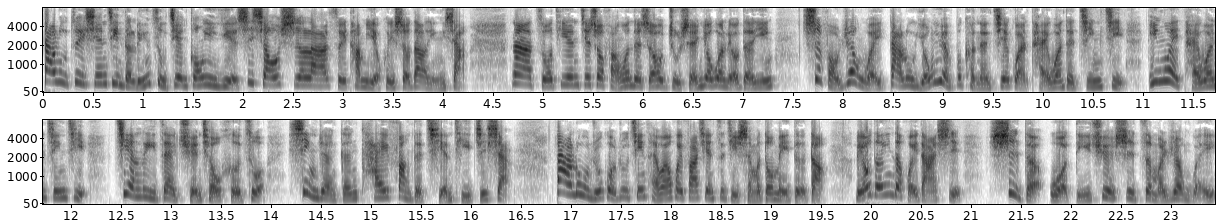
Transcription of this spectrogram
大陆最先进的零组件供应也是消失啦，所以他们也会受到影响。那昨天接受访问的时候，主持人又问刘德英是否认为大陆永远不可能接管台湾的经济，因为台湾经济建立在全球合作、信任跟开放的前提之下。”大陆如果入侵台湾，会发现自己什么都没得到。刘德英的回答是：是的，我的确是这么认为。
